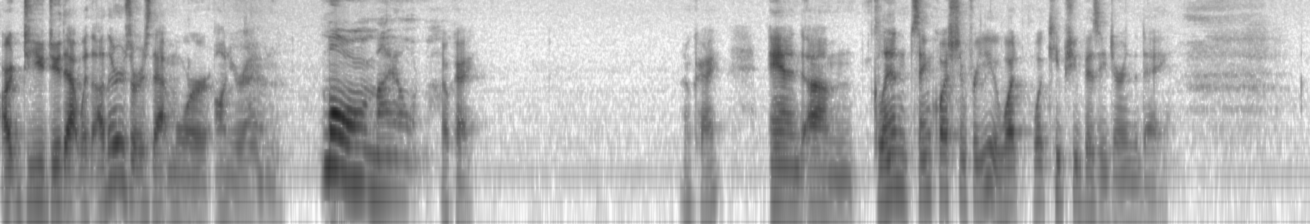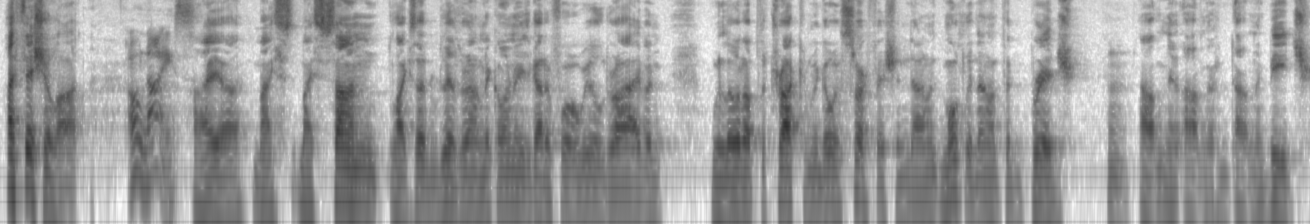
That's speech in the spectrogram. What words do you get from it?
Are, do you do that with others, or is that more on your own? More on my own. Okay. Okay. And um, Glenn, same question for you. What what keeps you busy during the day? I fish a lot. Oh, nice. I uh, my my son, like I said, lives around the corner. He's got a four wheel drive, and we load up the truck and we go surf fishing down, mostly down at the bridge, out in the out in the, out in the beach.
